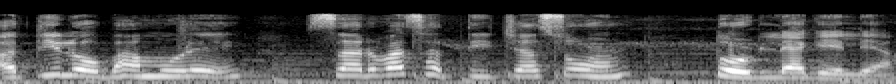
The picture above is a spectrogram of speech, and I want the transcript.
अतिलोभामुळे सर्वच हत्तीच्या सोंड तोडल्या गेल्या.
